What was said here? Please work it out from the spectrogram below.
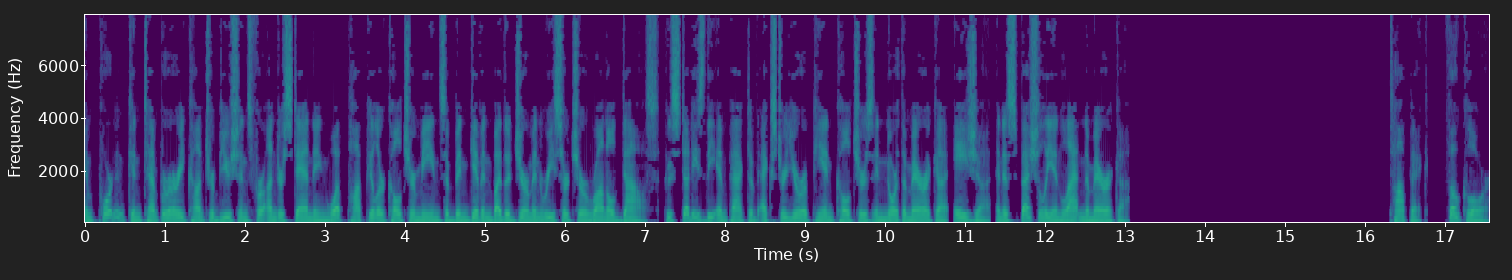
Important contemporary contributions for understanding what popular culture means have been given by the German researcher Ronald Daus, who studies the impact of extra-European cultures in North America, Asia, and especially in Latin America. Folklore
